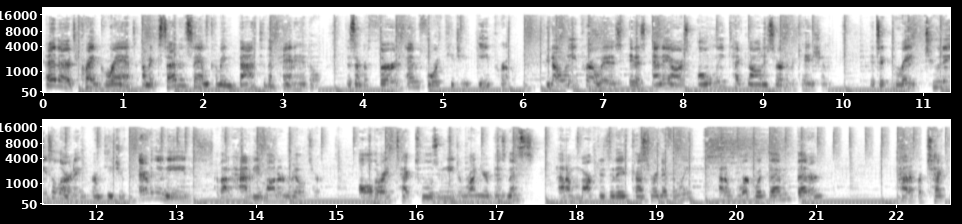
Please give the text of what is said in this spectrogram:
Hey there, it's Craig Grant. I'm excited to say I'm coming back to the Panhandle December 3rd and 4th teaching ePro. If you know what ePro is, it is NAR's only technology certification. It's a great two days of learning where I'm teach you everything you need about how to be a modern realtor. All the right tech tools you need to run your business, how to market to today's customer differently, how to work with them better, how to protect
